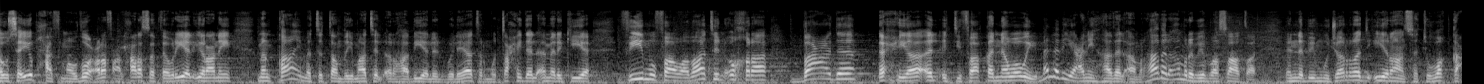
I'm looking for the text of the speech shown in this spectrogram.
أو سيبحث موضوع رفع الحرس الثوري الإيراني من قائمة التنظيمات الإرهابية للولايات المتحدة الأمريكية في مفاوضات أخرى بعد إحياء الاتفاق النووي ما الذي يعني هذا الأمر؟ هذا الأمر ببساطة أن بمجرد إيران ستوقع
